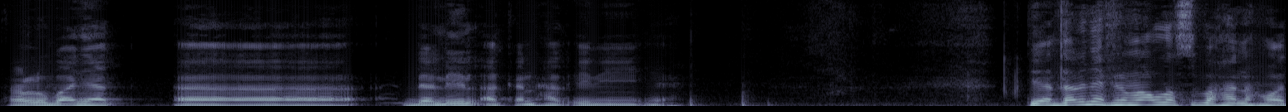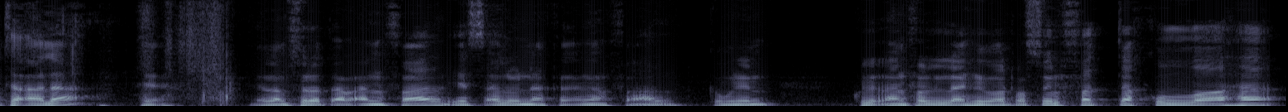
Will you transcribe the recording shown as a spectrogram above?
Terlalu banyak uh, dalil akan hal ini ya. Di antaranya firman Allah Subhanahu wa taala ya, dalam surat Al-Anfal, yas'alunaka al-anfal, kemudian qul anfal lillahi wa rasul fattaqullaha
